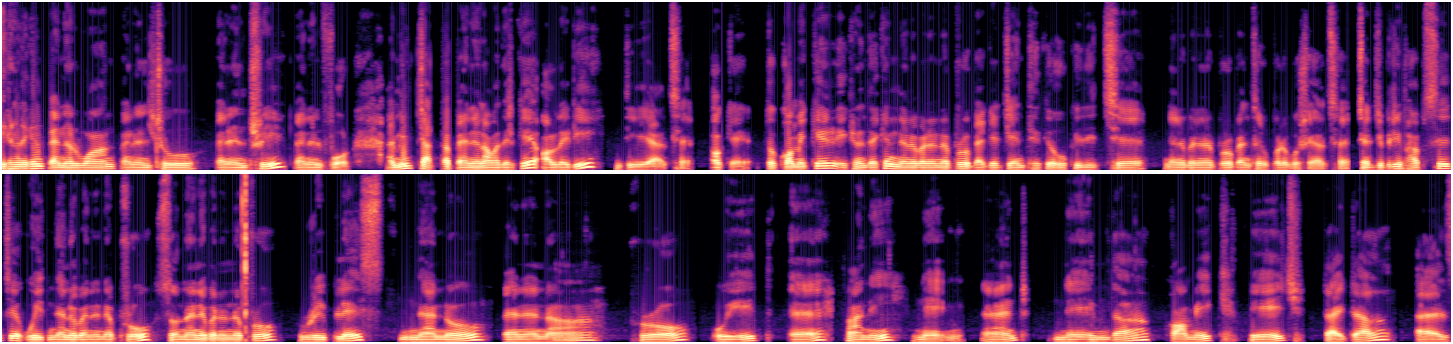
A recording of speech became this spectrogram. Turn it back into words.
এখানে দেখেন panel one panel two panel three panel four I mean চারটা panel আমাদেরকে already দিয়ে আছে ওকে, তো কমিকের এখানে দেখেন ন্যানো ব্যানানা প্রো ব্যাগের চেন থেকে উকি দিচ্ছে, ন্যানো ব্যানানা প্রো বেঞ্চের উপরে বসে আছে। চ্যাট জিপিটি ভাবছে যে with nano banana pro so nano banana pro replace nano banana pro with a funny name and name the comic page title as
